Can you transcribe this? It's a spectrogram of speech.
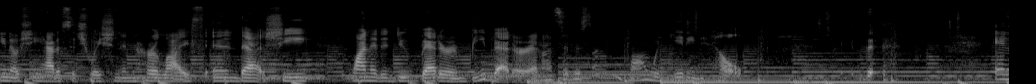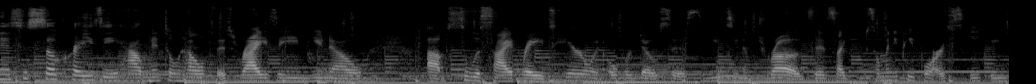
you know, she had a situation in her life and that she wanted to do better and be better. And I said, there's nothing wrong with getting help. And it's just so crazy how mental health is rising, you know. Um, suicide rates, heroin overdoses, the using of drugs. It's like so many people are escaping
